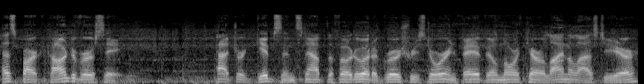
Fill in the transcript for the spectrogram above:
has sparked controversy. Patrick Gibson snapped the photo at a grocery store in Fayetteville, North Carolina last year.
